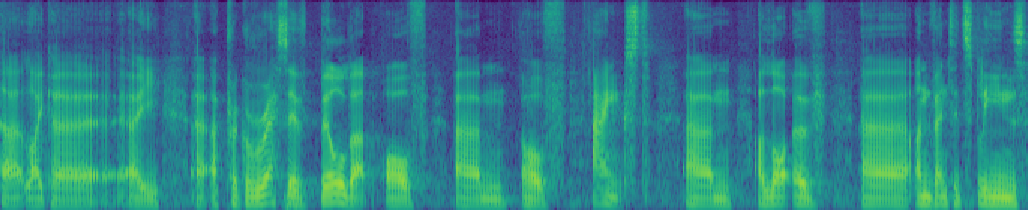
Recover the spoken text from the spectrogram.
uh, like a, a, a, progressive buildup of, um, of angst, um, a lot of uh, unvented spleens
